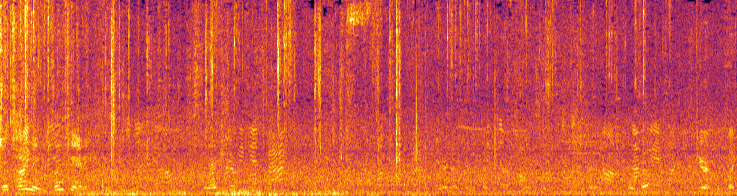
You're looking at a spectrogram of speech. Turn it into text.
What timing? It's uncanny. It looks like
